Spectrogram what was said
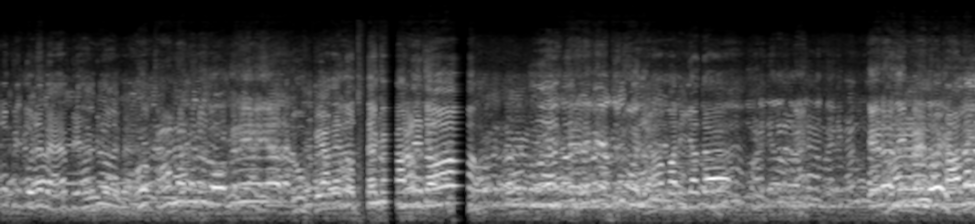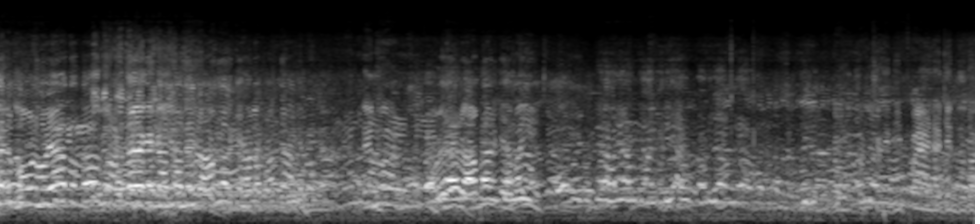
ਉਹ ਵੀ ਉਹਦੇ ਬਹਿ ਬਿਆਹ ਵੀ ਉਹਦੇ ਉਹ ਕਾਹਨਾਂ ਮੈਨੂੰ ਰੋਕ ਰਹੇ ਆ ਯਾਰ। ਰੋਕਿਆ ਦੇ ਉੱਤੇ ਕਰਦੇ ਦੋ ਆ ਮਰੀ ਜਾਂਦਾ? ਤੇਰਾ ਨਹੀਂ ਪੈਂਦਾ ਕੱਲ ਦਾ ਤੈਨੂੰ ਫੋਨ ਹੋਇਆ ਤੂੰ ਤਾਂ ਕਰਦਾ ਕਿ ਕੱਲ ਦਾ ਆਰਾਮ ਨਾਲ ਕਿਹਾ ਖਾਦਾ ਹੋਇਆ ਆਰਾਮ ਨਾਲ ਕਿਹਾ ਭਾਈ ਦੀ ਭੈਣ ਆ ਜਿੰਦੂ ਦਾ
